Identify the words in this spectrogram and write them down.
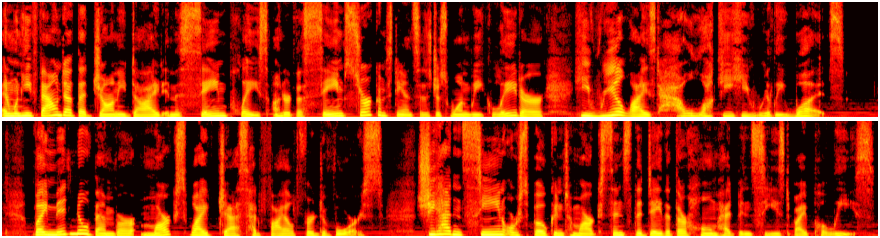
And when he found out that Johnny died in the same place under the same circumstances just one week later, he realized how lucky he really was. By mid November, Mark's wife Jess had filed for divorce. She hadn't seen or spoken to Mark since the day that their home had been seized by police.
